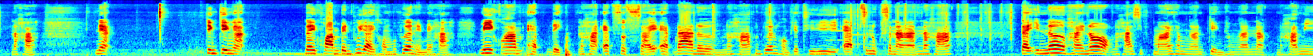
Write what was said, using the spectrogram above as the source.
ๆนะคะ เนี่ยจริงๆอะ่ะในความเป็นผู้ใหญ่ของเพื่อนๆเห็นไหมคะ มีความแอบเด็กนะคะ แอบสดใส แอบร่าเริงนะคะ เพื่อนๆของเจที แอบสนุกสนานนะคะ แต่อินเนอร์ภายนอกนะคะสิบไม้ทำงานเก่งทำงานหนักนะคะ มี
